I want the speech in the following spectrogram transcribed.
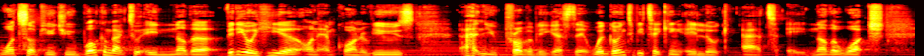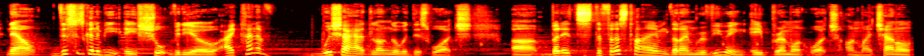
What's up YouTube? Welcome back to another video here on EMKWAN Reviews and you probably guessed it, we're going to be taking a look at another watch. Now, this is going to be a short video. I kind of wish I had longer with this watch. Uh, but it's the first time that I'm reviewing a Bremont watch on my channel.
